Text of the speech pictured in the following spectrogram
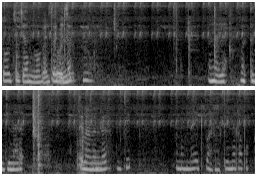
തോച്ചു ചേർന്ന് മൊബൈൽ തോന്നുന്നു എന്നല്ലേ മൊത്തം തിന്നാറ് തിന്നുന്നുണ്ട് നന്നായിട്ട് പാടുക തിന്നറ പൊക്ക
